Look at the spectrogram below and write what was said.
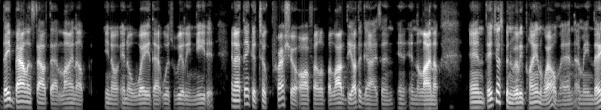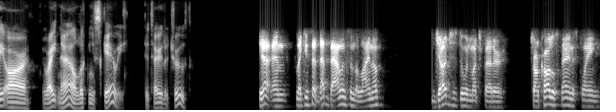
they balanced out that lineup, you know, in a way that was really needed. And I think it took pressure off of a lot of the other guys in, in, in the lineup. And they've just been really playing well, man. I mean, they are right now looking scary, to tell you the truth. Yeah, and like you said, that balance in the lineup, Judge is doing much better. Giancarlo Stanton is playing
